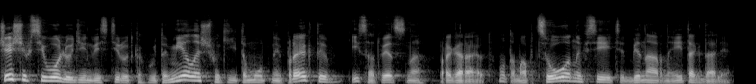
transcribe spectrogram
Чаще всего люди инвестируют какую-то мелочь, в какие-то мутные проекты и, соответственно, прогорают. Ну, там опционы все эти, бинарные и так далее.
